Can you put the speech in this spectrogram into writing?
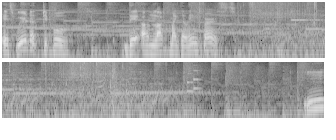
it's weird that people they unlock Magdalene first. Yeah.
